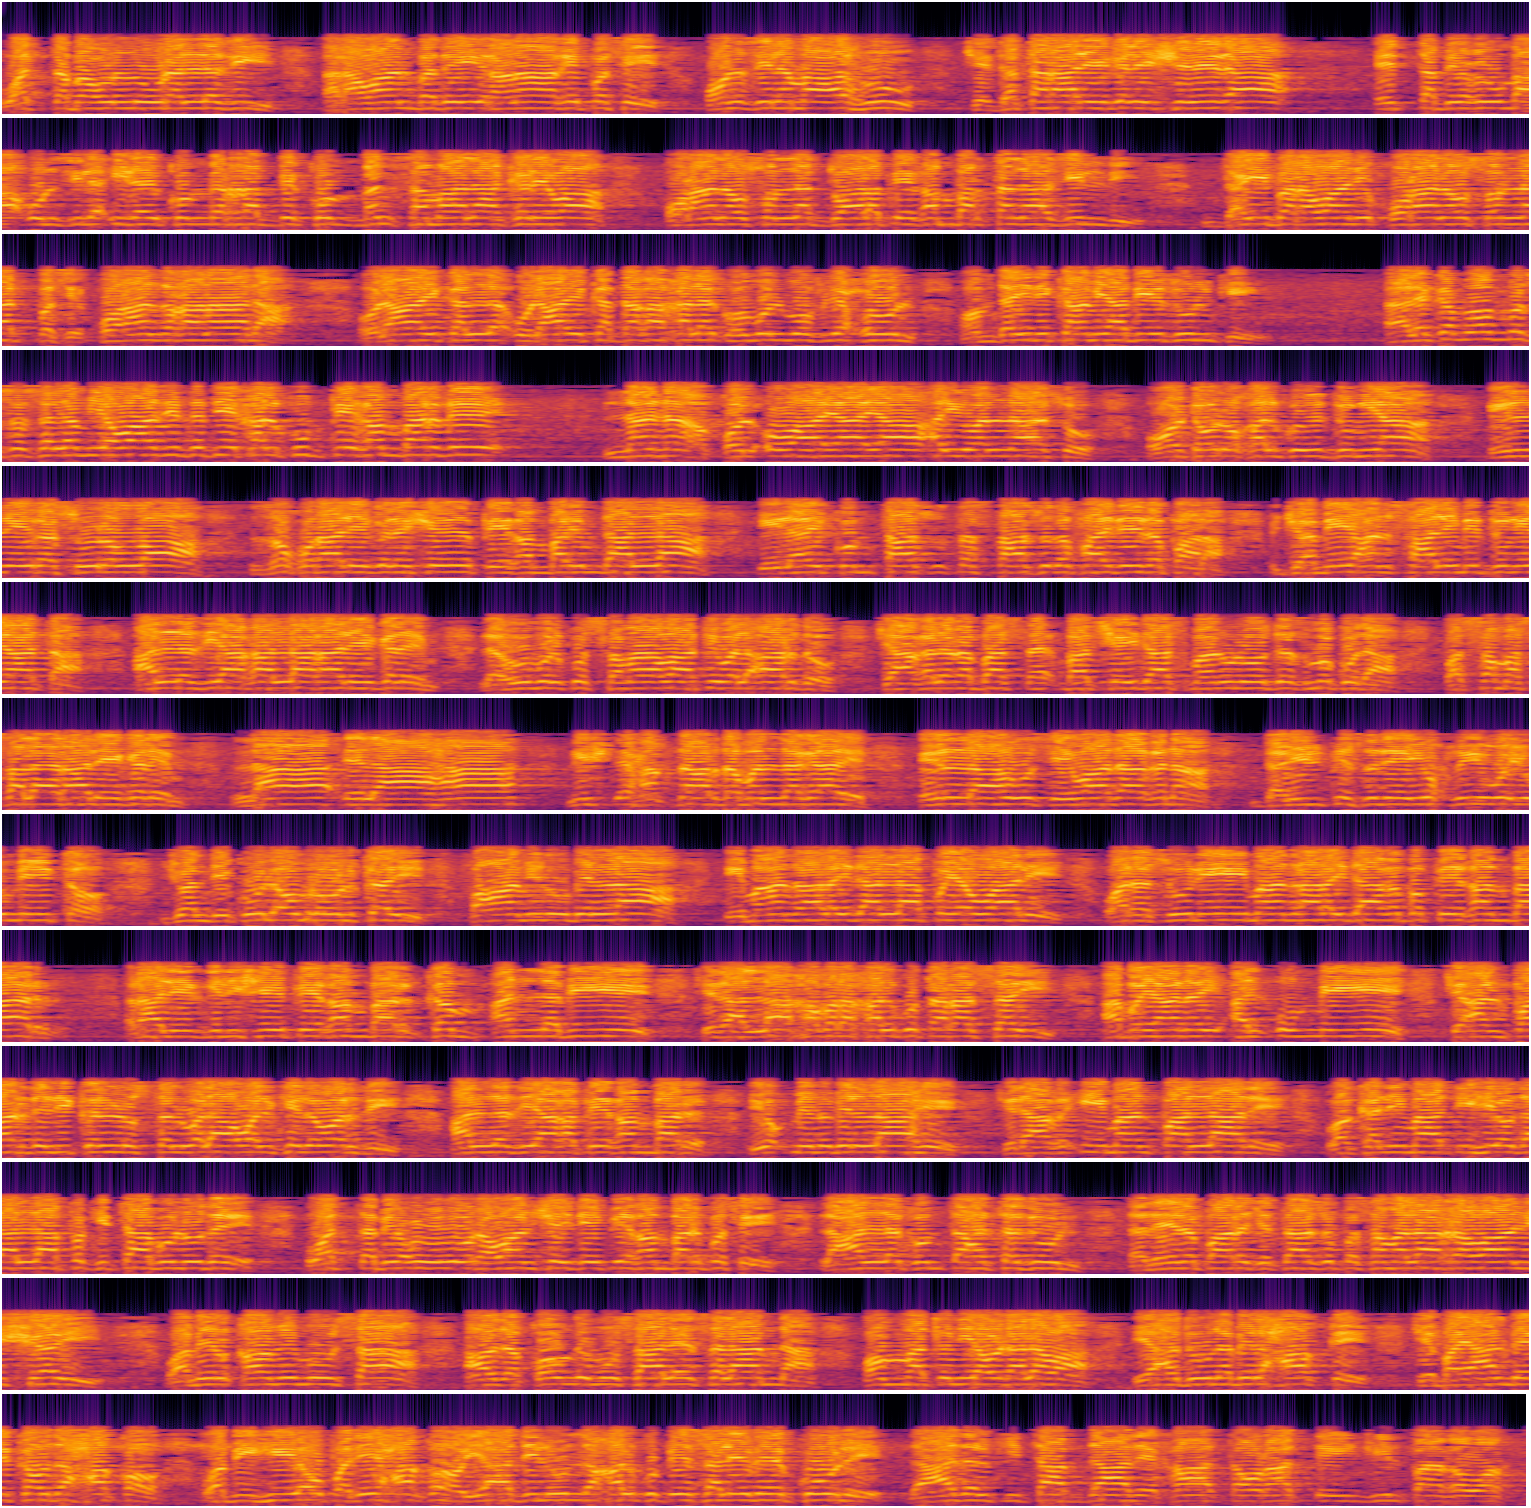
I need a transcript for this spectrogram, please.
واتبعوا النور الذي روان بدی رڼا غي پسې انزل معه چې د تر علی گلی شوی دا اتبعوا ما انزل اليكم من ربكم من سمانا کړوا قران او سنت دواړه پیغمبر ته نازل دي دای برواني قران او سنت پسې قران رڼا ده اولائک اولائک دغه خلق هم المفلحون هم دای دي کامیابی ذل کی الکه محمد صلی الله علیه وسلم یوازې د دې خلکو پیغمبر دی نه نه قل او آیا یا ایو الناس او ټول خلکو د دنیا انی رسول الله زخر علی گل شه پیغمبر امد الله الیکم تاسو تاسو د فائدې لپاره جميعا سالم دنیا تا الذي اغه الله را لګلم له ملک السماوات والارض چې اغه لره بس بادشاہي د اسمانونو د زمکو دا پس مسله را لګلم لا اله نشته حقدار د بل لګای الا هو سوا دا غنا دلیل پس دی یحیی و یمیت ژوند کول او مرول کوي فامنو بالله ایمان را لید الله په یوالي ورسول ایمان را لید هغه په پیغمبر را لګلی شي پیغمبر کم النبی چې د الله خبره خلکو ته رسي ا بیانې الامي چې ان پړ د لیکل لستل ولا اول کې لورځي الذي هغه پیغمبر یؤمن بالله چې دا ایمان په الله دی او کلماته او د الله په کتابونو دی واتبعوه روان شي دی پیغمبر پسې لعلکم تهتدون دا دې لپاره چې تاسو په سملا روان شئ ومن قوم موسی او د قوم د موسی علی السلام نه امه یو ډلوا یهدون بالحق چې بیان به کو د حق او به یو په دې حق یادلون د خلکو په سلیبه کوله د عدل کتاب دار خاص تورات ته انجیل پاغه وخت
